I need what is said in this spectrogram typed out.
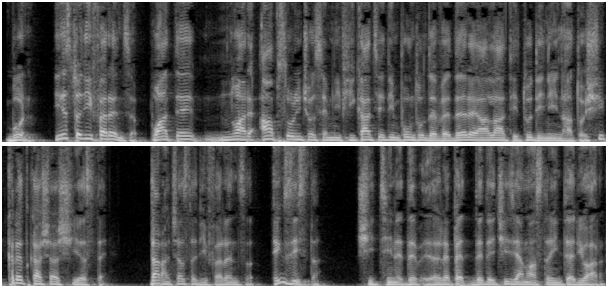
Bun. Este o diferență. Poate nu are absolut nicio semnificație din punctul de vedere al atitudinii NATO și cred că așa și este. Dar această diferență există și ține, de, repet, de decizia noastră interioară.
